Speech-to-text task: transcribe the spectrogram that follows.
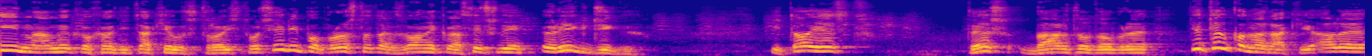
I mamy, kochani, takie ustrojstwo, czyli po prostu tak zwany klasyczny rig jig. I to jest też bardzo dobre, nie tylko na raki, ale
